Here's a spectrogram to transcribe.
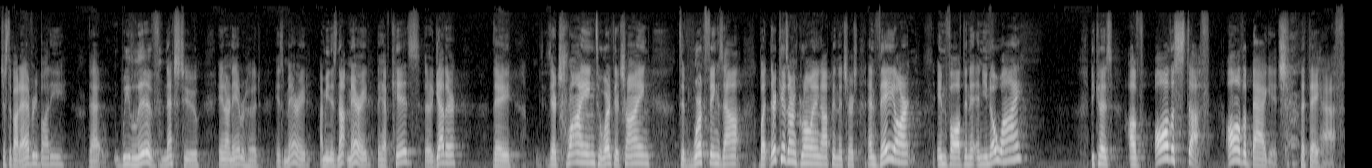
Just about everybody that we live next to in our neighborhood is married. I mean, is not married. They have kids, they're together, they, they're trying to work, they're trying to work things out, but their kids aren't growing up in the church and they aren't involved in it. And you know why? Because of all the stuff, all the baggage that they have.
